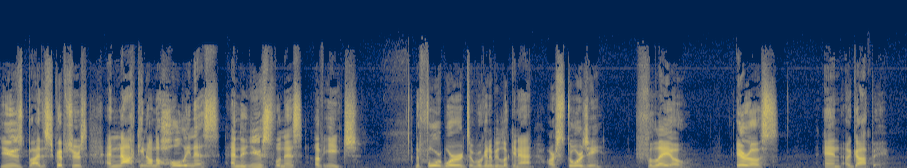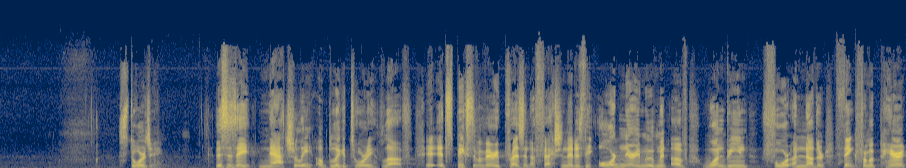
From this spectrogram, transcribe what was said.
used by the scriptures and knocking on the holiness and the usefulness of each. The four words that we're going to be looking at are storge, phileo, eros, and agape. Storge. This is a naturally obligatory love. It, it, speaks of a very present affection that is the ordinary movement of one being for another. Think from a parent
